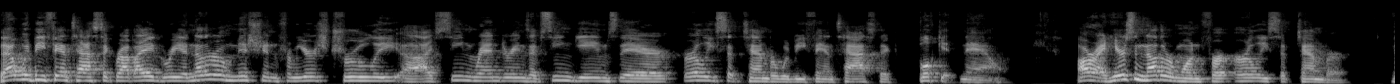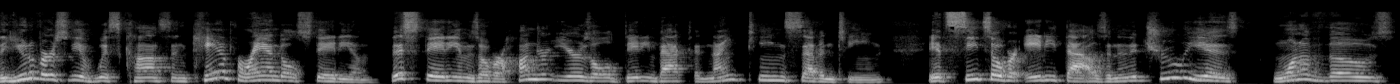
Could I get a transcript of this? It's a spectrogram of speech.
That would be fantastic rob. I agree. Another omission from yours truly uh, i've seen renderings i've seen games there. Early september would be fantastic. Book it now. All right here's another one for early september the University of Wisconsin Camp Randall Stadium. This stadium is over 100 years old, dating back to 1917. It seats over 80,000 and it truly is one of those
